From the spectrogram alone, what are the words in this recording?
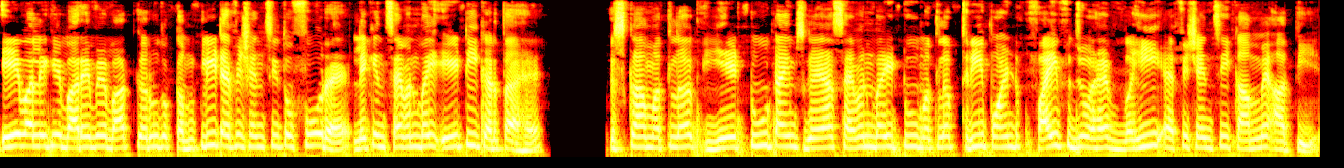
ए वाले के बारे में बात करूँ तो कंप्लीट एफिशिएंसी तो फोर है, लेकिन सेवन बाई एट ही करता है। इसका मतलब ये टू टाइम्स गया सेवन बाई टू मतलब थ्री पॉइंट फाइव जो है, वही एफिशिएंसी काम में आती है।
